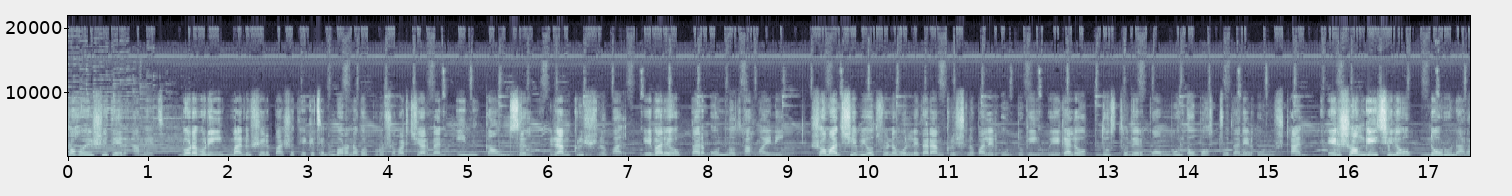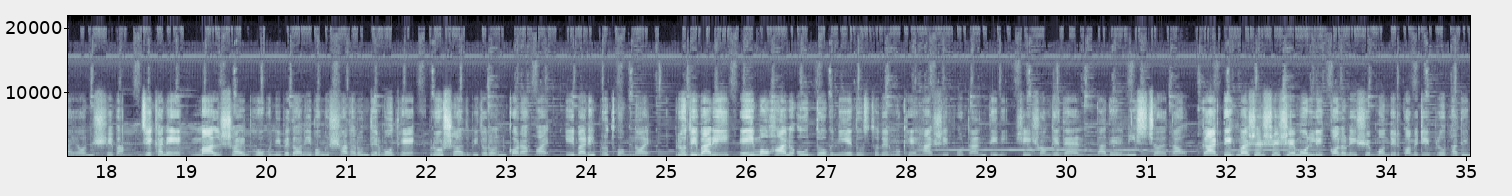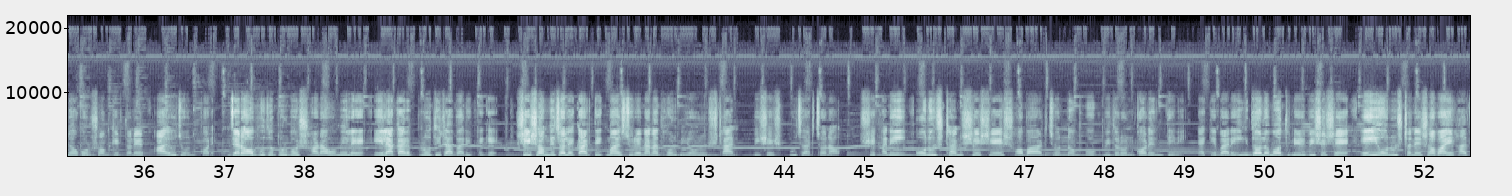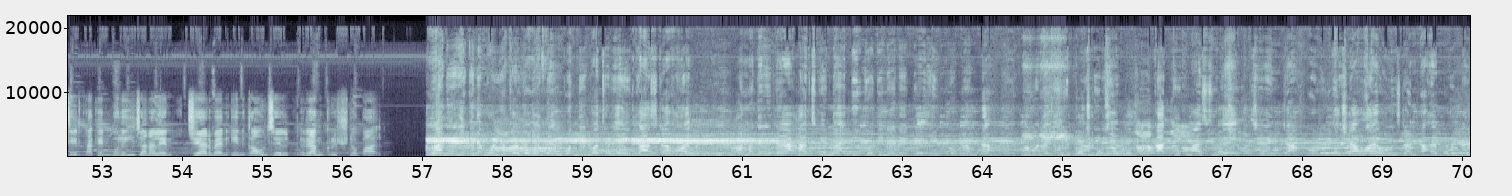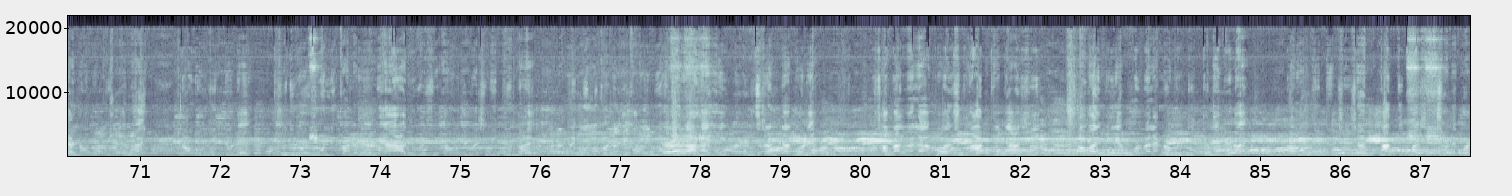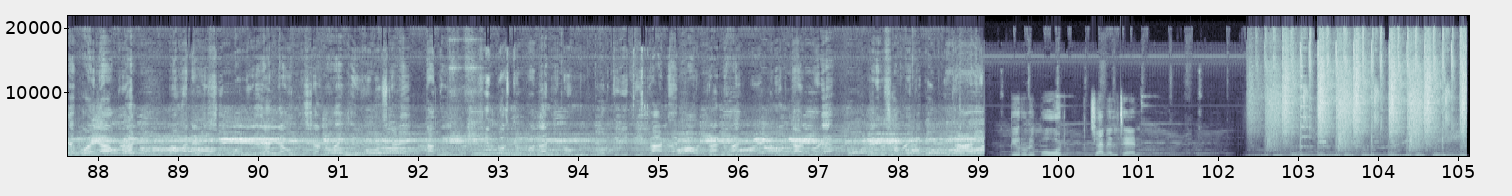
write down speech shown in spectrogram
শহরে শীতের আমেজ। বরাবরই মানুষের পাশে থেকেছেন বরানগর পুরসভার chairman in council Ramakrishna Pal. এবারেও তার অন্যথা হয়নি। সমাজসেবী ও তৃণমূল নেতা রামকৃষ্ণ পালের উদ্যোগেই হয়ে গেল দুস্থদের কম্বল ও বস্ত্রদানের অনুষ্ঠান। এর সঙ্গেই ছিল নরনারায়ণ সেবা, যেখানে মালসায় ভোগ নিবেদন এবং সাধারণদের মধ্যে প্রসাদ বিতরণ করা হয়। এবারই প্রথম নয়। প্রতিবারই এই মহান উদ্যোগ নিয়ে দুস্থদের মুখে হাসি ফোটান তিনি। সেই সঙ্গে দেন তাদের নিশ্চয়তাও। কার্তিক মাসের শেষে মল্লিক কলোনি শিব মন্দির কমিটি প্রভাতী নগর সংকীর্তনের আয়োজন করে, যার অভূতপূর্ব সাড়াও মেলে এলাকার প্রতিটা বাড়ি থেকে। সেই সঙ্গে চলে কার্তিক মাস জুড়ে নানা ধর্মীয় অনুষ্ঠান, বিশেষ পূজার্চনাও। সেখানেই অনুষ্ঠান শেষে সবার জন্য ভোগ বিতরণ করেন তিনি। একেবারেই দলমত নির্বিশেষে এই অনুষ্ঠানে সবাই হাজির থাকেন বলেই জানালেন chairman in council Ramakrishna Pal. আমাদের এখানে বছরই এই কাজটা হয়। আমাদের এটা আজকে নয় দীর্ঘদিনের এটা এই প্রোগ্রামটা। আমাদের কার্তিক মাস জুড়ে এটা সেটা হয়। অনুষ্ঠানটা হয় ভোরবেলা নগর হয়। নগর শুধু মল্লিক কলোনির আদিবাসী অধিবাসী বিদ্যুৎ নয় মল্লিক কলোনির তারা এই অনুষ্ঠানটা করে। সকালবেলা বয়স্ক আট থেকে আশি সবাই মিলে ভোরবেলা নগর কীর্তনে বেরোয়। কার্তিক মাসে হলে পরে পয়লা অগ্রহণ আমাদের শিব মন্দিরে একটা অনুষ্ঠান হয়। এই অনুষ্ঠানে তাতে শীতবস্ত্র প্রদান এবং ভক্তিগীতি গান হয়, বাউল গান হয় এবং তারপরে সবাইকে ব্যুরো রিপোর্ট, চ্যানেল টেন।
